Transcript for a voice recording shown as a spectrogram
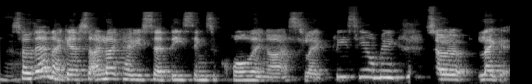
Yeah. So then I guess I like how you said these things are calling us, like, please heal me. So, like,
